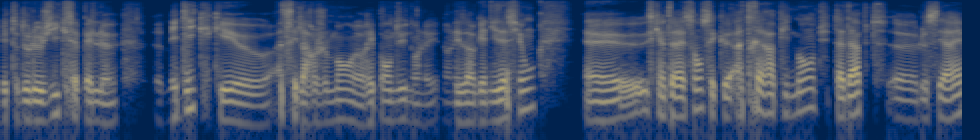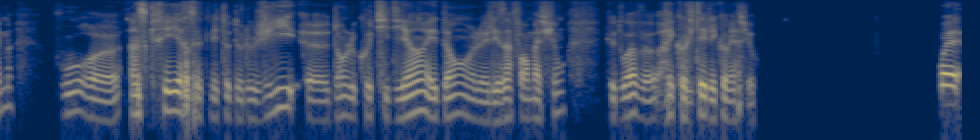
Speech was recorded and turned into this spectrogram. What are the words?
méthodologie qui s'appelle euh, MEDIC, qui est euh, assez largement euh, répandue dans les, dans les organisations. ce qui est intéressant, c'est qu'à très rapidement, tu t'adaptes le CRM pour inscrire cette méthodologie dans le quotidien et dans les informations que doivent récolter les commerciaux. Ouais,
